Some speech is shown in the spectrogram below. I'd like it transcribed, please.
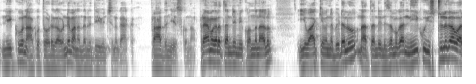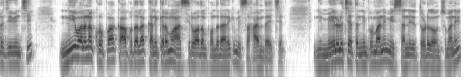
నీకు నాకు తోడుగా ఉండి మనందరిని దీవించునుగాక. ప్రార్థన చేసుకుందాం. ప్రేమగల తండ్రి మీ కొందనాలు ఈ వాక్యం విన్న బిడలు నా తండ్రి నిజముగా నీకు ఇష్టలుగా వారు జీవించి నీ వలన కృప కాపుదల కనికరము ఆశీర్వాదం పొందడానికి మీ సహాయం దయచేయండి. నీ మేలుల చేత నింపమని మీ సన్నిధి తోడుగా ఉంచమని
